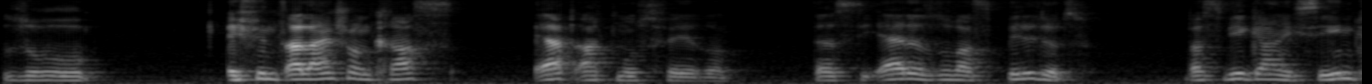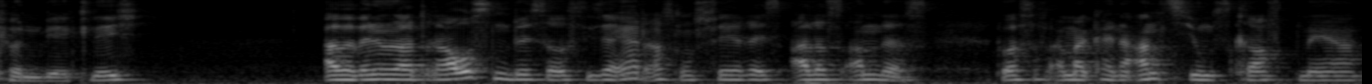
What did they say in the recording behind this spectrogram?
So, ich finde es allein schon krass, Erdatmosphäre, dass die Erde sowas bildet, was wir gar nicht sehen können wirklich. Aber wenn du da draußen bist aus dieser Erdatmosphäre, ist alles anders. Du hast auf einmal keine Anziehungskraft mehr,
